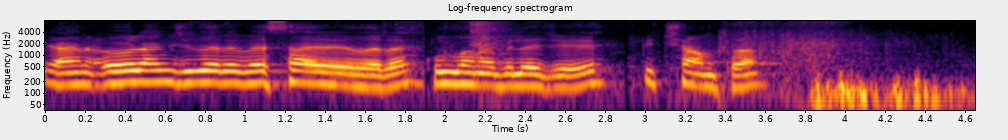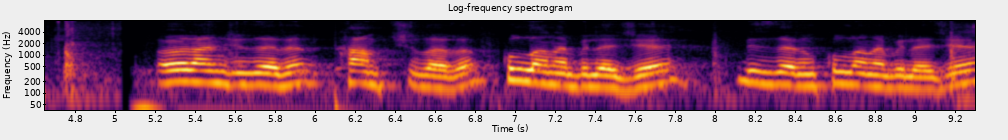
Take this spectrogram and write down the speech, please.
yani öğrencilere vesairelere kullanabileceği bir çanta. Öğrencilerin, kampçıların kullanabileceği, bizlerin kullanabileceği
